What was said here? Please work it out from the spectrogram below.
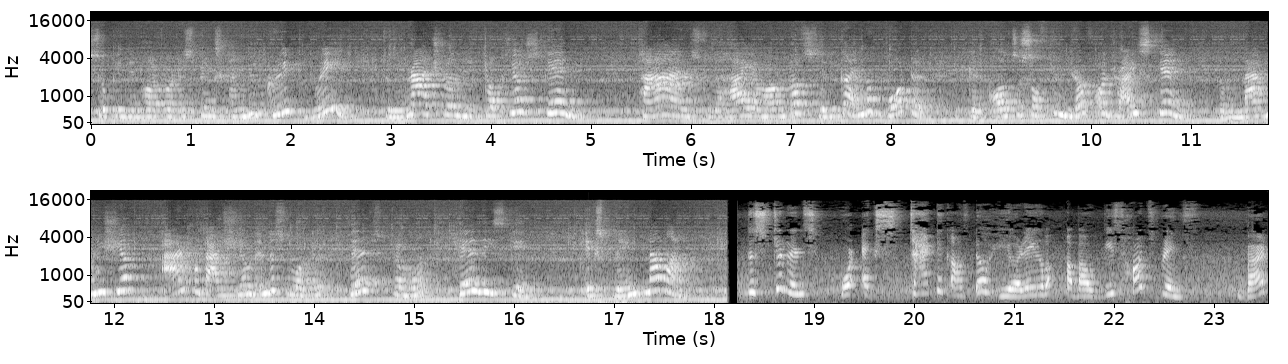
Soaking in hot water springs can be a great way to naturally detox your skin. Thanks to the high amount of silica in the water, it can also soften rough or dry skin. The magnesium and potassium in this water helps promote healthy skin. Explained Naman. The students were ecstatic after hearing about these hot springs, but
